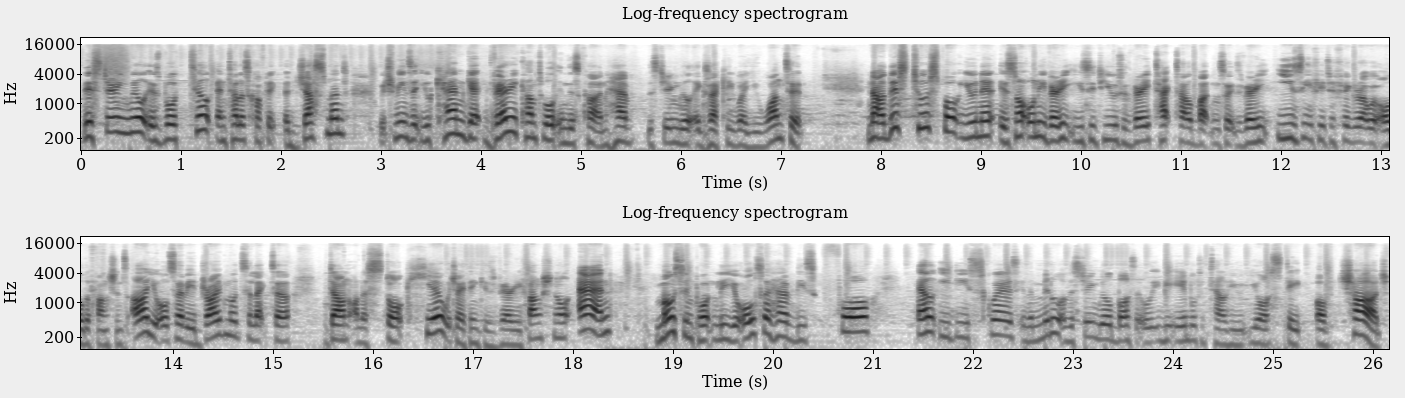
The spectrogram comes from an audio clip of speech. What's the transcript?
The steering wheel is both tilt and telescopic adjustment, which means that you can get very comfortable in this car and have the steering wheel exactly where you want it. Now this two-spoke unit is not only very easy to use with very tactile buttons, so it's very easy for you to figure out where all the functions are. You also have a drive mode selector down on a stalk here, which I think is very functional. And most importantly, you also have these four LED squares in the middle of the steering wheel boss that will be able to tell you your state of charge.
